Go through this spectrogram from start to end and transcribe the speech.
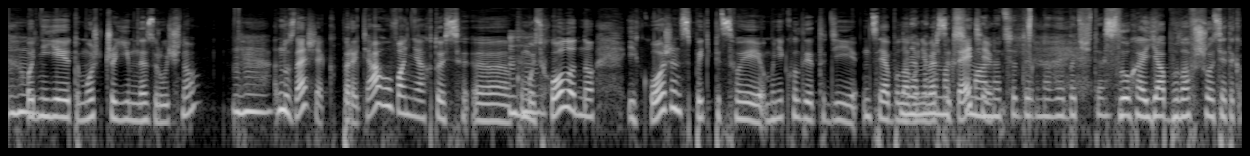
Мгм. однією, тому що їм незручно. Ну, знаєш, як перетягування, хтось е, комусь холодно, і кожен спить під своєю. Мені коли тоді, ну це я була Для в університеті. Максимально це дивно, вибачте. Слухай, я була в шоці, я така.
